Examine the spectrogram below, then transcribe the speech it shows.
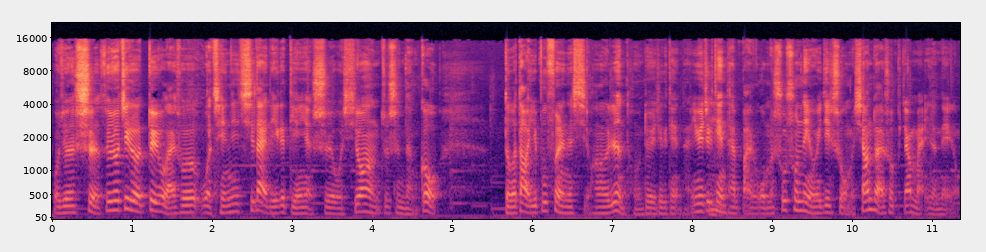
我觉得是，所以说这个对于我来说，我前期期待的一个点也是，我希望就是能够得到一部分人的喜欢和认同，对于这个电台，因为这个电台把我们输出内容一定是我们相对来说比较满意的内容。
